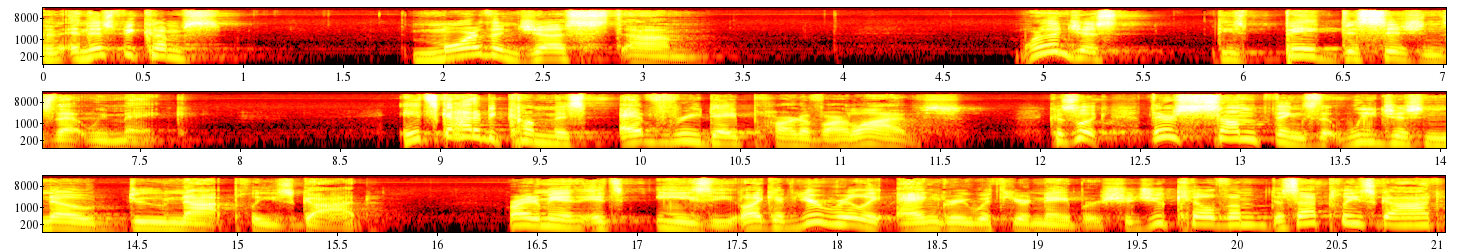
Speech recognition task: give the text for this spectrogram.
And, and this becomes more than just um, more than just these big decisions that we make. It's got to become this everyday part of our lives. Because look, there's some things that we just know do not please God. Right? I mean, it's easy. Like if you're really angry with your neighbor, should you kill them? Does that please God?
